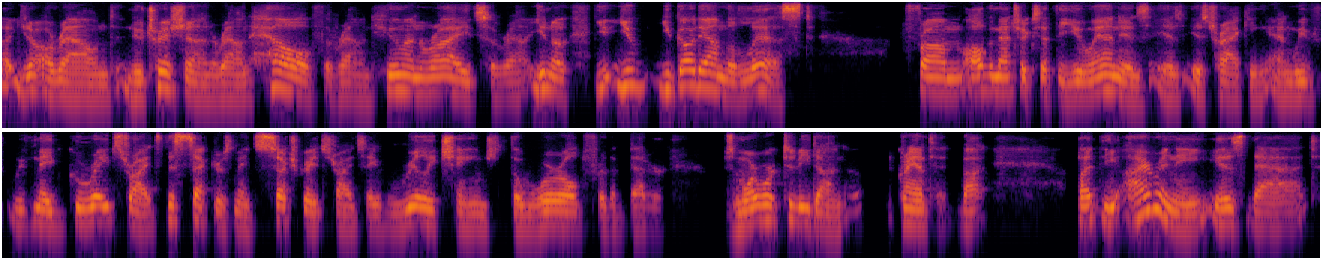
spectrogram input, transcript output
uh, you know around nutrition around health around human rights around you know you you, you go down the list from all the metrics that the UN is is is tracking, and we've we've made great strides. This sector has made such great strides. They've really changed the world for the better. There's more work to be done, granted, but but the irony is that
